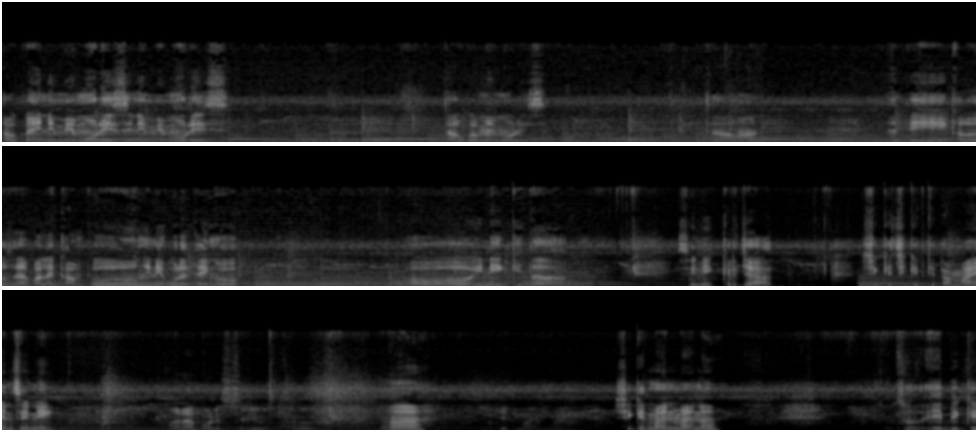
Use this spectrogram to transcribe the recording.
Tahu kah ini memories ini memories? Tahu gak memories? Tahu ha? Nanti kalau saya balik kampung ini boleh tengok. Oh ini kita sini kerja sikit-sikit kita main sini. Mana boleh serius terus. Hah? Sedikit main-main. শিখিত মাইন মাইন তো এদিকে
